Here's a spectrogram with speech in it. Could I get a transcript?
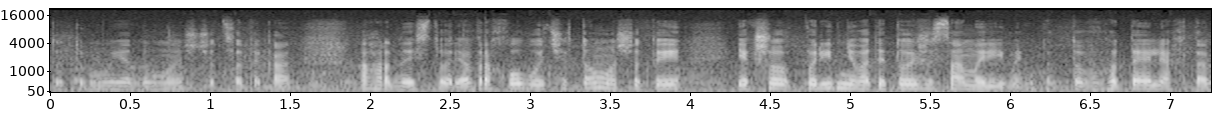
Тобто, тому я думаю, що це така гарна історія, враховуючи в тому, що ти, якщо порівнювати той же самий рівень, тобто в готелях там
